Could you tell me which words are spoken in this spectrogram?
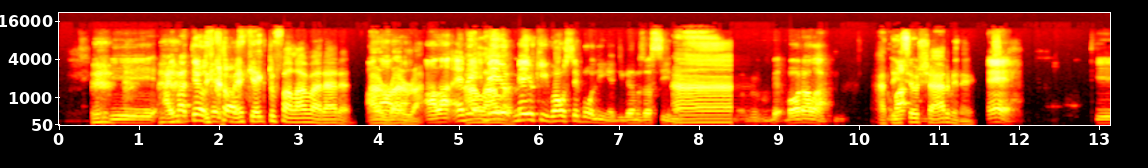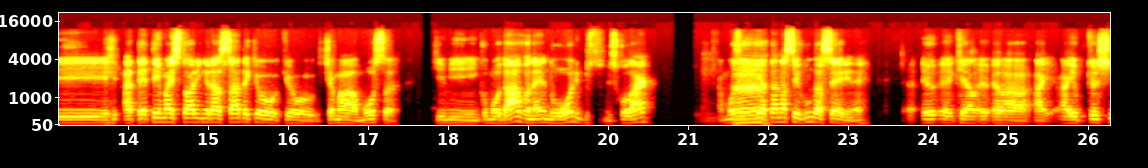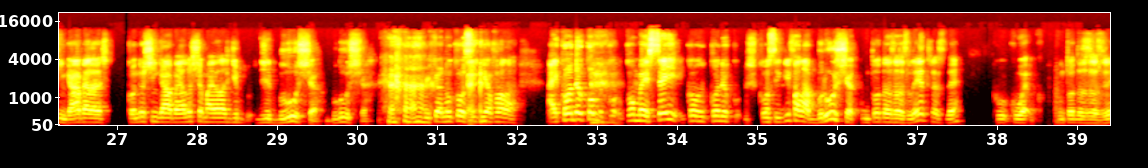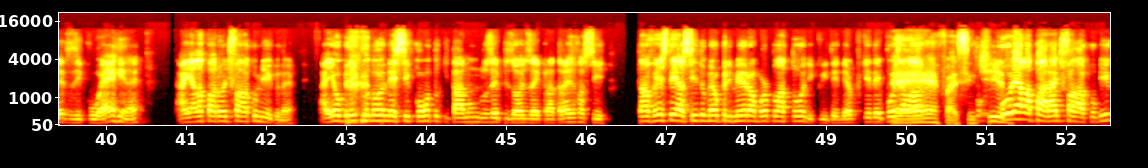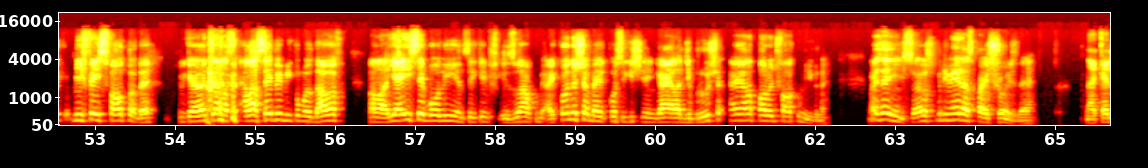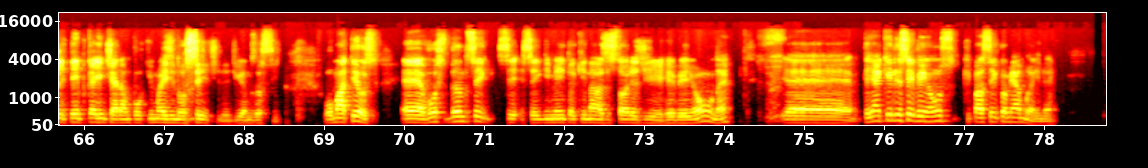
E aí, Matheus. Como já... é que é que tu falava arara? Arara. Ala, é me, meio, meio que igual cebolinha, digamos assim, né? Ah. Bora lá. Ah, tem uma... seu charme, né? É. E até tem uma história engraçada que eu, que eu tinha uma moça que me incomodava, né, no ônibus escolar. A moça ah. devia estar na segunda série, né? Eu, é, que ela, ela aí porque eu xingava ela, quando eu xingava ela, eu chamava ela de, de bluxa, bluxa, porque eu não conseguia falar. Aí quando eu comecei, quando eu consegui falar bruxa com todas as letras, né? Com, com, com, todas as letras e com R, né? Aí ela parou de falar comigo, né? Aí eu brinco no, nesse conto que tá num dos episódios aí para trás, eu falo assim, talvez tenha sido meu primeiro amor platônico, entendeu? Porque depois é, ela. É, faz sentido. Por ela parar de falar comigo, me fez falta, né? Porque antes ela, ela sempre me incomodava, e aí, cebolinha, não sei o que, zoava comigo. Aí quando eu chamei, consegui xingar ela de bruxa, aí ela parou de falar comigo, né? Mas é isso, é as primeiras paixões, né? Naquele tempo que a gente era um pouquinho mais inocente, né? digamos assim. Ô, Matheus, é, vou dando segmento aqui nas histórias de Réveillon, né? É, tem aqueles Réveillons que passei com a minha mãe, né?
